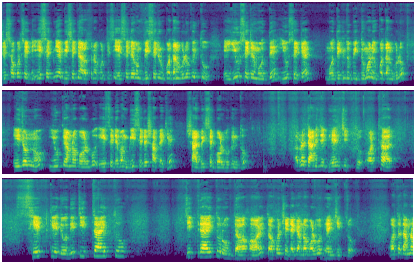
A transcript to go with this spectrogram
যে সকল সেট এ সেট নিয়ে বি সেট নিয়ে আলোচনা করতেছি, এ সেট এবং বি সেটের উপাদানগুলো কিন্তু এই ইউ সেটের মধ্যে ইউ সেটের মধ্যে কিন্তু বিদ্যমান উপাদানগুলো। এই জন্য ইউকে আমরা বলব এ সেট এবং বি সেটের সাপেক্ষে সার্বিক সেট বলব কিন্তু। আমরা জানি যে ভেন চিত্র, অর্থাৎ সেটকে যদি চিত্রায়িত চিত্রায়িত রূপ দেওয়া হয়, তখন সেটাকে আমরা বলব ভেন চিত্র। অর্থাৎ আমরা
